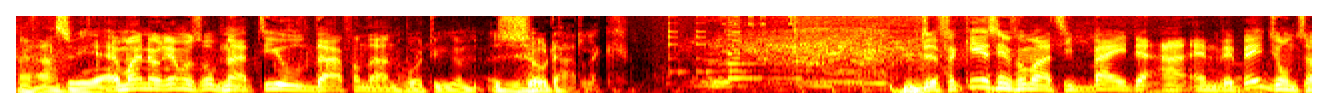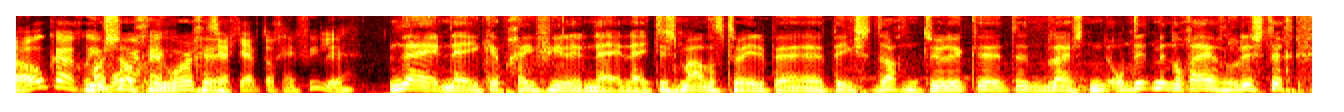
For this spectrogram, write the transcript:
Daar gaan ze weer. En Marno Remmers op naar Tiel. Daar vandaan hoort u hem zo dadelijk. De verkeersinformatie bij de ANWB, John Sahoka. Goedemorgen. Marcel, goedemorgen. Zeg, jij hebt toch geen file? Nee, nee, ik heb geen file. Nee, nee. Het is maandag tweede P- Pinksterdag natuurlijk. Eh, Het blijft op dit moment nog erg rustig.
